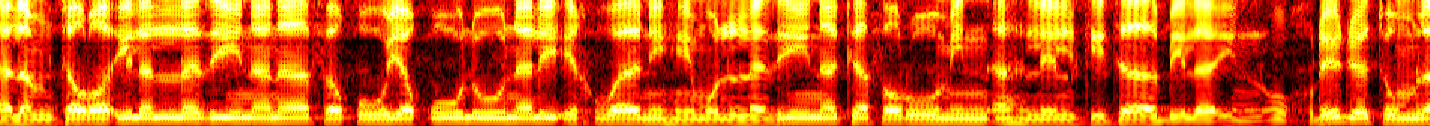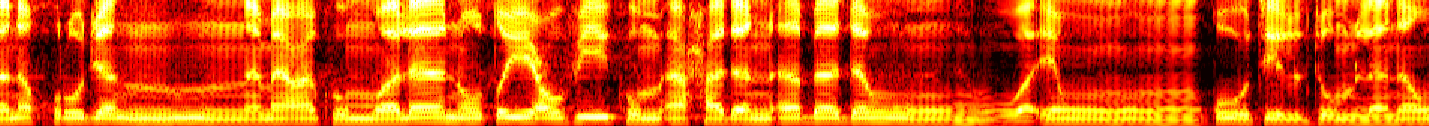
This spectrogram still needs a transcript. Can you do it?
الم تر إلى الذين نافقوا يقولون لاخوانهم الذين كفروا من أهل الكتاب لئن اخرجتم لنخرجن معكم ولا نطيع فيكم احدا ابدا وان قوتلتم لننصرنكم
